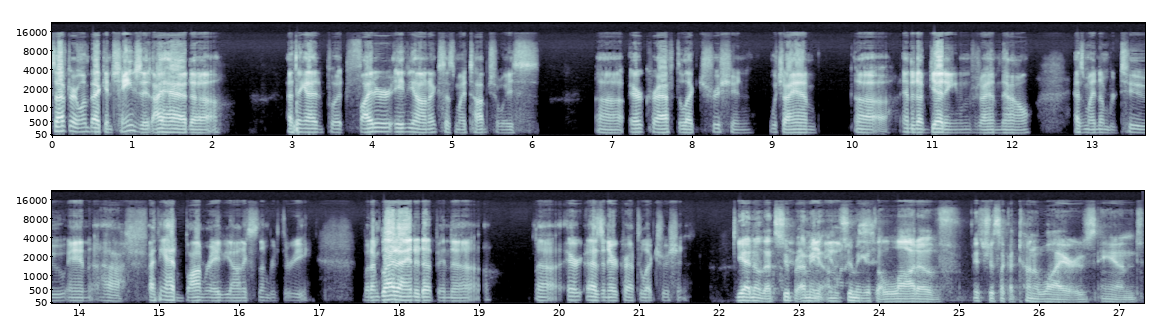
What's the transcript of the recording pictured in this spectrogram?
so after I went back and changed it, I had, uh, I think I had put fighter avionics as my top choice, uh, aircraft electrician, which I am uh, ended up getting, which I am now, as my number two, and uh, I think I had bomber avionics number three. But I'm glad I ended up in uh, uh, air, as an aircraft electrician. Yeah, no, that's super. I mean, I'm assuming it's a lot of. It's just like a ton of wires and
